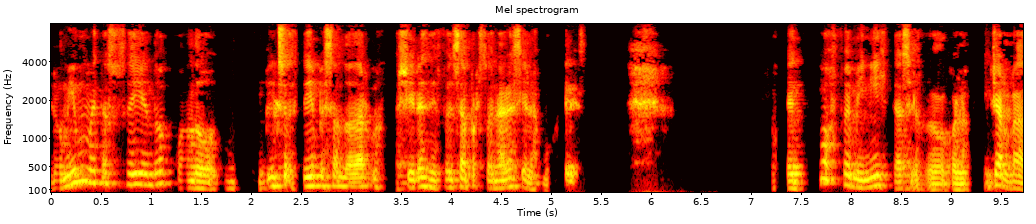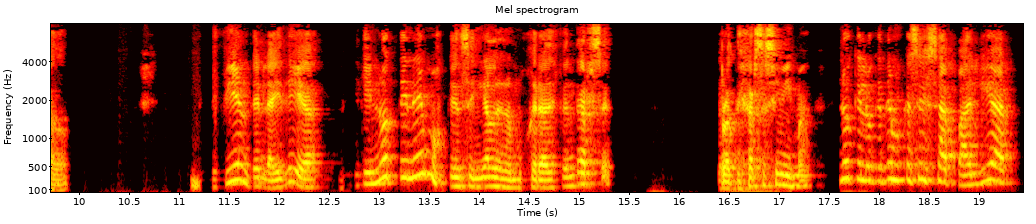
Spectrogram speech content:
Lo mismo me está sucediendo cuando estoy empezando a dar los talleres de defensa personal hacia las mujeres. Los colectivos feministas con los que he charlado defienden la idea de que no tenemos que enseñarle a la mujer a defenderse, protegerse a sí misma, lo que lo que tenemos que hacer es apalear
